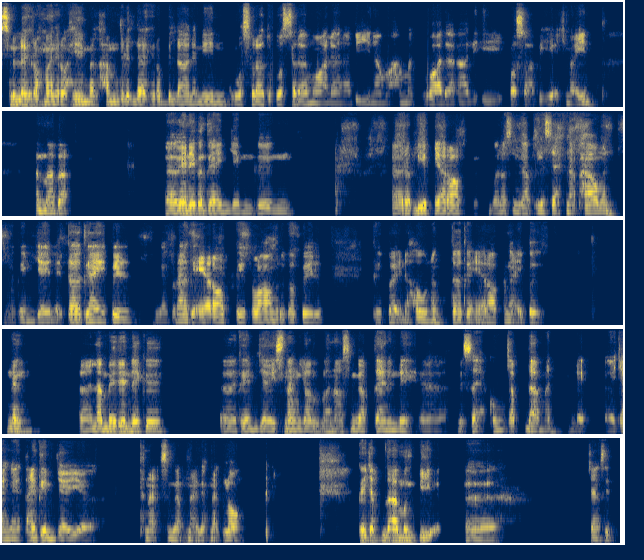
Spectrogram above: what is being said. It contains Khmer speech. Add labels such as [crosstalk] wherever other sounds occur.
Bismillahirrahmanirrahim. Alhamdulillahirabbil alamin wassalatu wassalamu ala nabiyyina Muhammad wa ala alihi wa sahbihi ajmain. Amma ba. ថ្ងៃនេះខ្ញុំត្រូវនិយាយមួយរឿងរបៀបអេរ៉ុបបាទសម្រាប់និស្សិតថ្នាក់ផៅមិនពេលនិយាយ letter ថ្ងៃពេលយ៉ាងផ្ដើមទៅអេរ៉ុបពេល plong ឬក៏ពេលទៅបែកនៅហូហ្នឹងតើទៅអេរ៉ុបថ្ងៃពើហ្នឹងឡាមេរៀននេះគឺគេនិយាយស្នឹងយល់របស់នៅសម្រាប់តែ នេះពិសេសគង់ចាប់ដើមហ្នឹងចាំងគេតែគេនិយាយថ្នាក់សម្រាប់ថ្នាក់ថ្នាក់ឡងតែចាប់ដើមមកពីអឺចាំងសិទ្ធ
